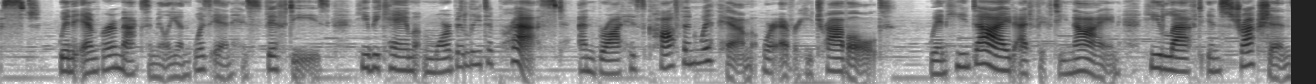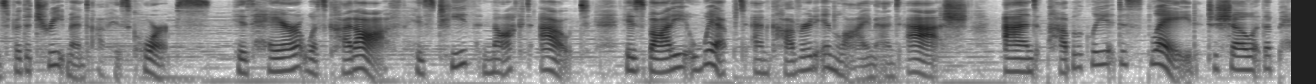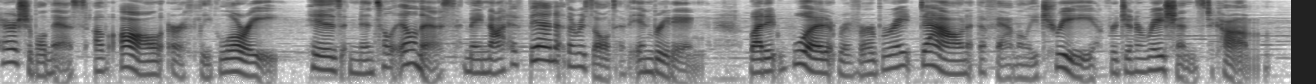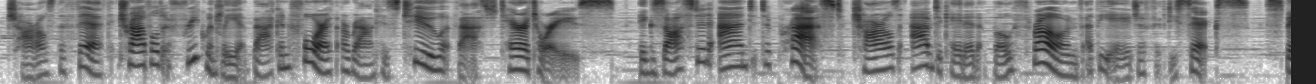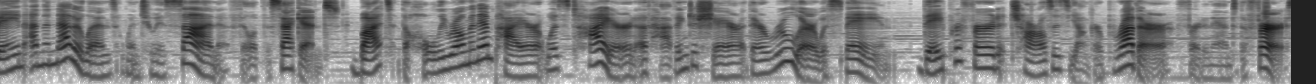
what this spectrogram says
When Emperor Maximilian was in his 50s, he became morbidly depressed and brought his coffin with him wherever he traveled. When he died at 59, he left instructions for the treatment of his corpse. His hair was cut off, his teeth knocked out, his body whipped and covered in lime and ash, and publicly displayed to show the perishableness of all earthly glory. His mental illness may not have been the result of inbreeding, but it would reverberate down the family tree for generations to come. Charles V traveled frequently back and forth around his two vast territories. Exhausted and depressed, Charles abdicated both thrones at the age of 56. Spain and the Netherlands went to his son, Philip II. But the Holy Roman Empire was tired of having to share their ruler with Spain. They preferred Charles's younger brother, Ferdinand I.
